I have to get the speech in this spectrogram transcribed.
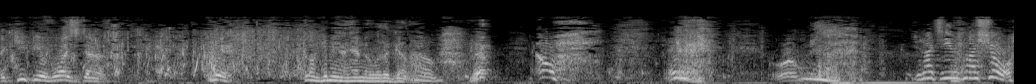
Uh, Keep your voice down. Here. Come on, give me a hand over the gun. Oh. Yep. Oh. Would you like to use my shawl?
